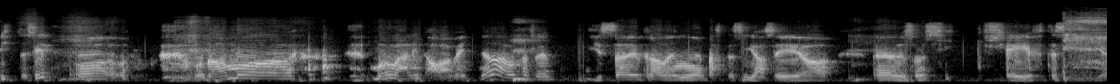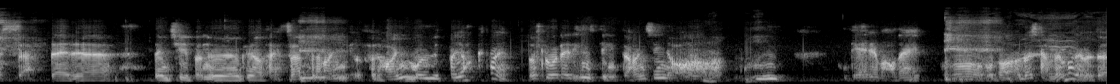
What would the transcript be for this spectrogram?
byttet sitt. Og, og da må man være litt avventende. Da, og kanskje vise seg fra den beste sida si. Og uh, sånn kikke skjevt til sides etter eh, den typen hun kunne tenkt seg. For han, for han må ut på jakt. Han. Da slår det instinktet hans inn. Ah, mm, der var det. Og, og da, da kommer man, vet du.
